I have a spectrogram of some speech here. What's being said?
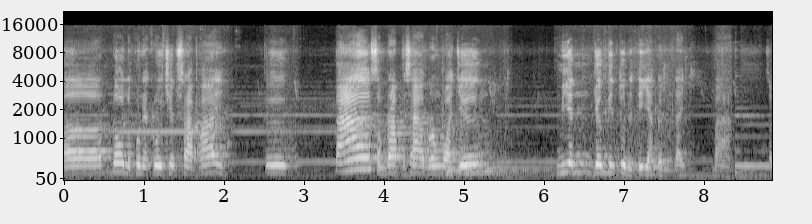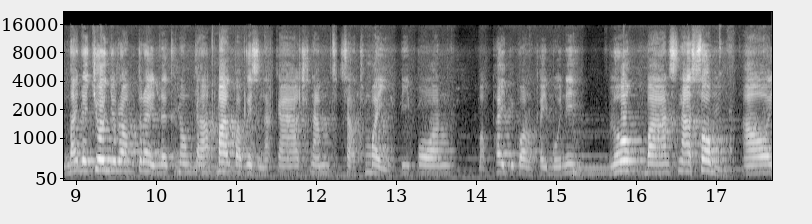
អឺដោយលោកអ្នកគ្រូជាស្រាប់ហើយគឺតើសម្រាប់វិស័យអប់រំរបស់យើង មានយើងមានទូនាទីយ៉ាងដូចម្ដេចបាទសម្ដេចតេជោនាយរដ្ឋមន្ត្រីនៅក្នុងការបើកបវេសនកាលឆ្នាំសិក្សាថ្មី2020 2021នេះលោកបានស្នើសុំឲ្យ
